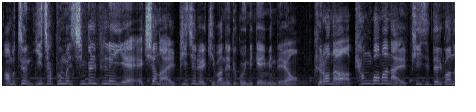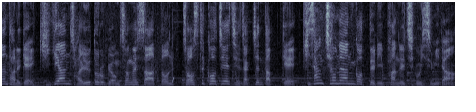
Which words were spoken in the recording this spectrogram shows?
아무튼 이 작품은 싱글플레이의 액션 RPG를 기반에 두고 있는 게임인데요. 그러나 평범한 RPG들과는 다르게 기괴한 자유도로 명성을 쌓았던 저스트커즈의 제작진답게 기상천외한 것들이 판을 치고 있습니다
